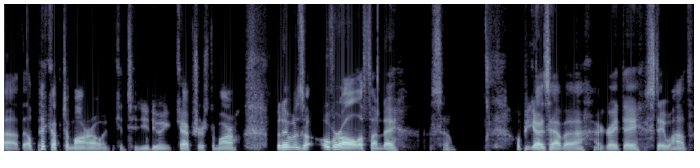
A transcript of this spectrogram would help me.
Uh, they'll pick up tomorrow and continue doing captures tomorrow. But it was overall a fun day. So. Hope you guys have a, a great day. Stay wild.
